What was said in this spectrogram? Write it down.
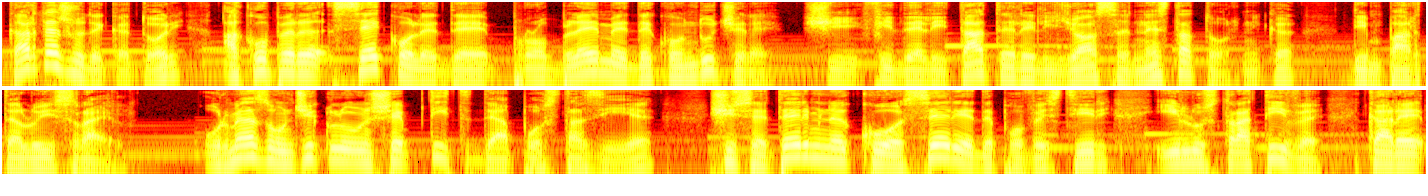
Cartea Judecători acoperă secole de probleme de conducere și fidelitate religioasă nestatornică din partea lui Israel. Urmează un ciclu înșeptit de apostazie și se termină cu o serie de povestiri ilustrative care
